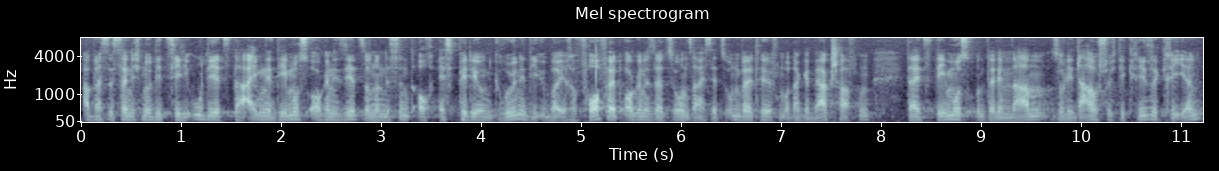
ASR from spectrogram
Aber es ist ja nicht nur die CDU, die jetzt da eigene Demos organisiert, sondern es sind auch SPD und Grüne, die über ihre Vorfeldorganisation, sei es jetzt Umwelthilfen oder Gewerkschaften, da jetzt Demos unter dem Namen Solidarisch durch die Krise kreieren.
